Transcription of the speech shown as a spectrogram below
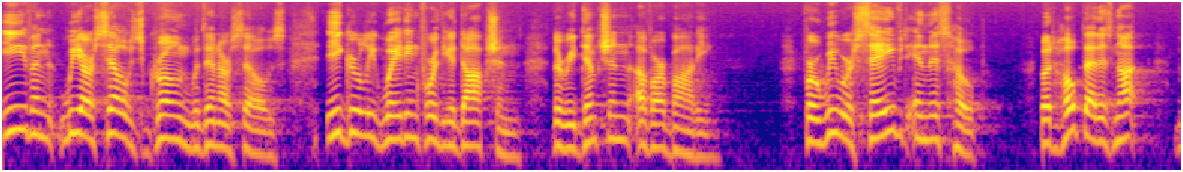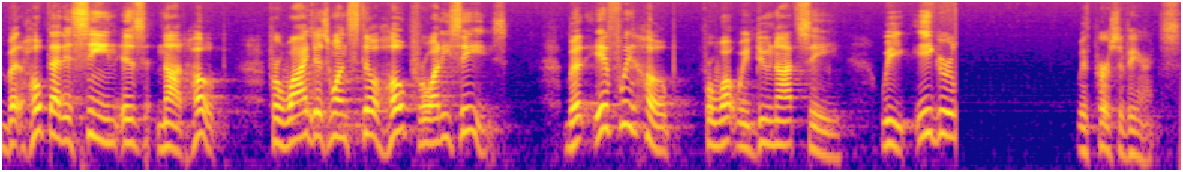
even we ourselves groan within ourselves, eagerly waiting for the adoption, the redemption of our body. For we were saved in this hope, but hope that is not but hope that is seen is not hope. For why does one still hope for what he sees? But if we hope for what we do not see, we eagerly with perseverance.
